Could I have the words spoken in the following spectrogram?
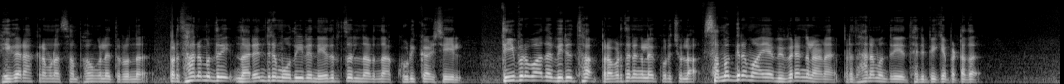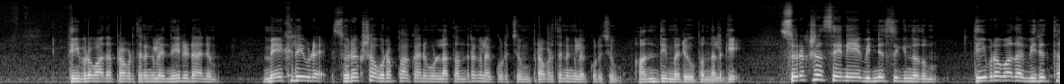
ഭീകരാക്രമണ സംഭവങ്ങളെ തുടർന്ന് പ്രധാനമന്ത്രി നരേന്ദ്രമോദിയുടെ നേതൃത്വത്തിൽ നടന്ന കൂടിക്കാഴ്ചയിൽ തീവ്രവാദ വിരുദ്ധ പ്രവർത്തനങ്ങളെക്കുറിച്ചുള്ള സമഗ്രമായ വിവരങ്ങളാണ് പ്രധാനമന്ത്രിയെ ധരിപ്പിക്കപ്പെട്ടത്. തീവ്രവാദ പ്രവർത്തനങ്ങളെ നേരിടാനും മേഖലയുടെ സുരക്ഷ ഉറപ്പാക്കാനുമുള്ള തന്ത്രങ്ങളെക്കുറിച്ചും പ്രവർത്തനങ്ങളെക്കുറിച്ചും അന്തിമ രൂപം നൽകി. സുരക്ഷാ സേനയെ വിന്യസിക്കുന്നതും തീവ്രവാദ വിരുദ്ധ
